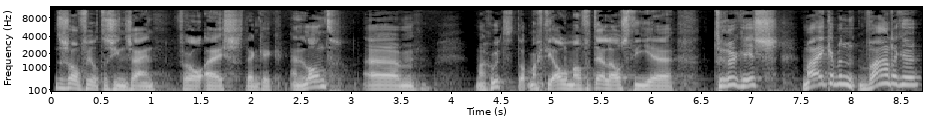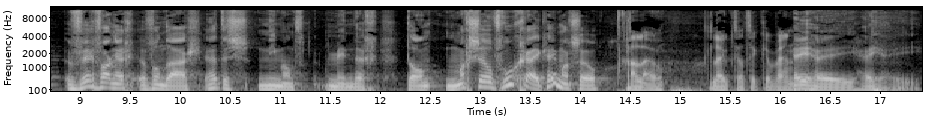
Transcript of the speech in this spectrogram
Er zal veel te zien zijn. Vooral ijs, denk ik. En land. Um, maar goed, dat mag hij allemaal vertellen als hij uh, terug is. Maar ik heb een waardige vervanger vandaag. Het is niemand minder dan Marcel Vroegrijk. Hey Marcel. Hallo, leuk dat ik er ben. Hey, hey, hey, hey.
